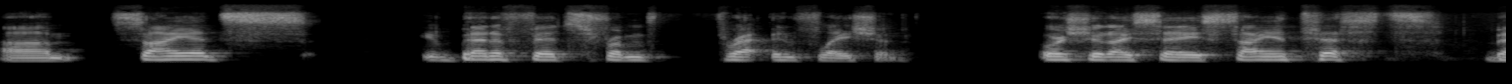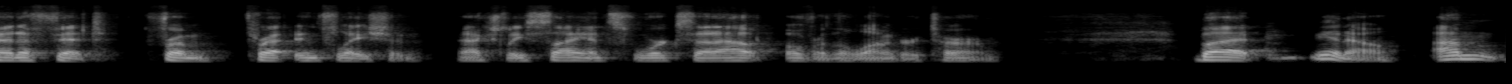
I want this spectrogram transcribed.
Um, science benefits from threat inflation, or should I say, scientists benefit from threat inflation. Actually, science works it out over the longer term. But you know, I'm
